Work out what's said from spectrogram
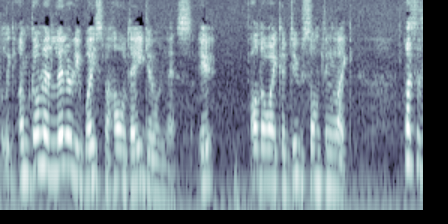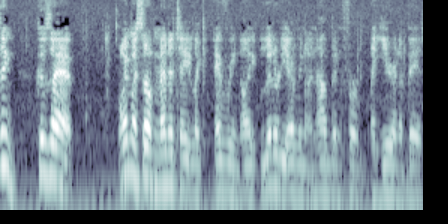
like i'm gonna literally waste my whole day doing this it, although i could do something like that's the thing because uh, i myself meditate like every night literally every night and have been for a year and a bit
